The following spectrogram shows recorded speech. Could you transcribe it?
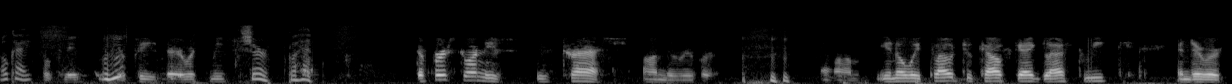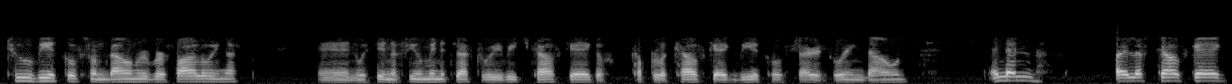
okay. Okay, Mhm. so please bear with me. Sure. Go ahead. The first one is is trash on the river. Um, you know, we plowed to Kalskag last week, and there were two vehicles from downriver following us. And within a few minutes after we reached Kalskag, a couple of Kalskag vehicles started going down. And then I left Kalskag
